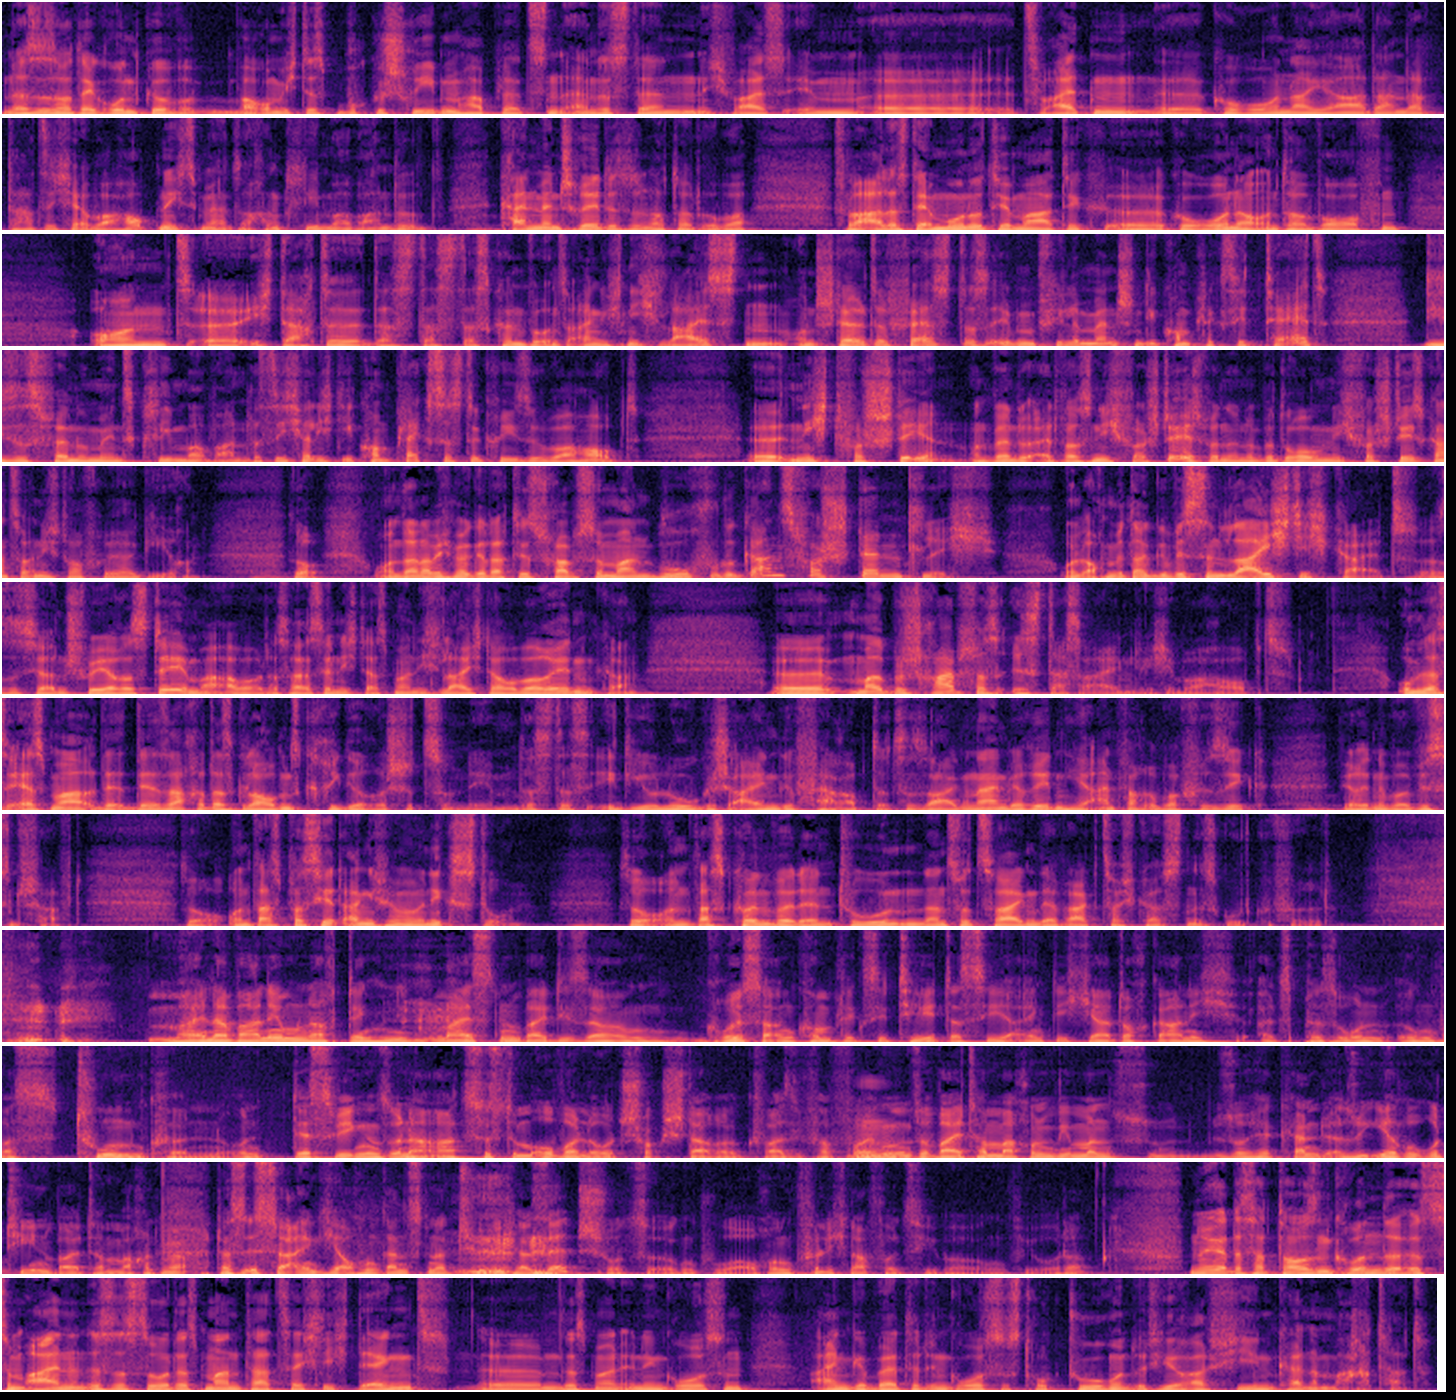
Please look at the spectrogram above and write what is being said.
Und das ist auch der Grund, warum ich das Buch geschrieben habe letzten Endes, denn ich weiß, im äh, zweiten äh, Corona-Jahr dann, da tat sich ja überhaupt nichts mehr in Sachen Klimawandel. Kein Mensch redete noch darüber. Es war alles der Monothematik äh, Corona unterworfen. Und äh, ich dachte, das, das, das können wir uns eigentlich nicht leisten und stellte fest, dass eben viele Menschen die Komplexität dieses Phänomens Klimawandel, sicherlich die komplexeste Krise überhaupt, äh, nicht verstehen. Und wenn du etwas nicht verstehst, wenn du eine Bedrohung nicht verstehst, kannst du auch nicht darauf reagieren. So. Und dann habe ich mir gedacht, jetzt schreibst du mal ein Buch, wo du ganz verständlich und auch mit einer gewissen Leichtigkeit, das ist ja ein schweres Thema, aber das heißt ja nicht, dass man nicht leicht darüber reden kann, äh, mal beschreibst, was ist das eigentlich überhaupt? Um das erstmal der, der Sache das Glaubenskriegerische zu nehmen, das, das ideologisch eingefärbte zu sagen, nein, wir reden hier einfach über Physik, wir reden über Wissenschaft. So, und was passiert eigentlich, wenn wir nichts tun? So, und was können wir denn tun, um dann zu zeigen, der Werkzeugkasten ist gut gefüllt? Meiner Wahrnehmung nach denken die meisten bei dieser Größe an Komplexität, dass sie eigentlich ja doch gar nicht als Person irgendwas tun können und deswegen so eine Art System Overload, Schockstarre quasi verfolgen mhm. und so weitermachen, wie man es so hier kennt. Also ihre Routinen weitermachen. Ja. Das ist ja eigentlich auch ein ganz natürlicher Selbstschutz irgendwo, auch ein völlig nachvollziehbar irgendwie, oder? Naja, das hat tausend Gründe. Zum einen ist es so, dass man tatsächlich denkt, ähm, dass man in den großen, eingebettet in große Strukturen und Hierarchien keine Macht hat.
